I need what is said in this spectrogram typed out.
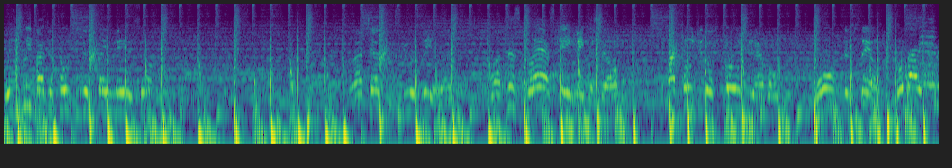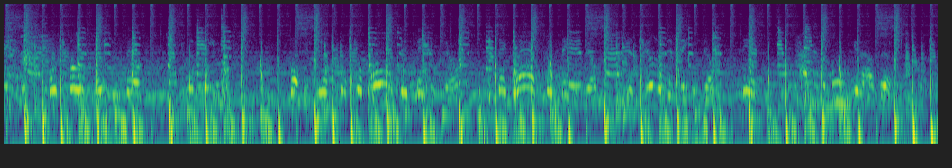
Would you believe I just told you this thing made itself? Well, I tell you, you would believe it, right? Well, this glass can't make itself. If I told you those clothes you have on warmed themselves, nobody created them. Those clothes made themselves. But if your, clothes didn't make if that glass couldn't make itself, if this building didn't make itself, then how did the moon get out there?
